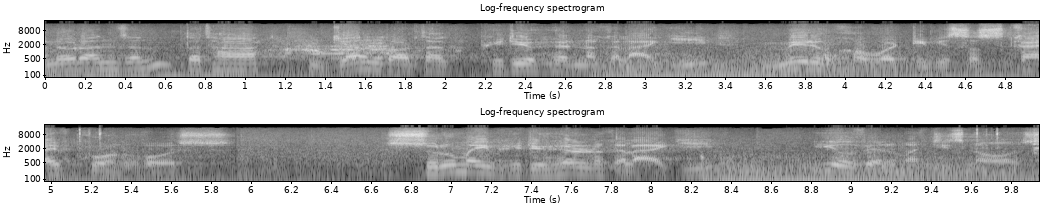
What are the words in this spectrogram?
मनोरञ्जन तथा ज्ञानवर्धक भिडियो हेर्नका लागि मेरो खबर टिभी सब्सक्राइब गर्नुहोस्। सुरुमै भिडियो हेर्नका लागि यो बेलमा चिच्नुहोस्।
